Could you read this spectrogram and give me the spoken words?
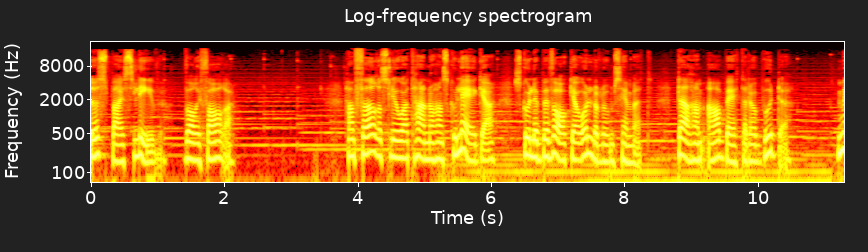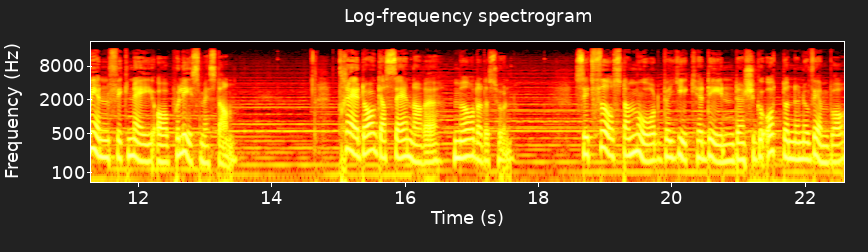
Östbergs liv var i fara. Han föreslog att han och hans kollega skulle bevaka ålderdomshemmet där han arbetade och bodde. Men fick nej av polismästaren. Tre dagar senare mördades hon. Sitt första mord begick Hedin den 28 november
